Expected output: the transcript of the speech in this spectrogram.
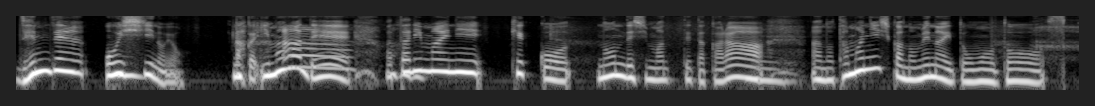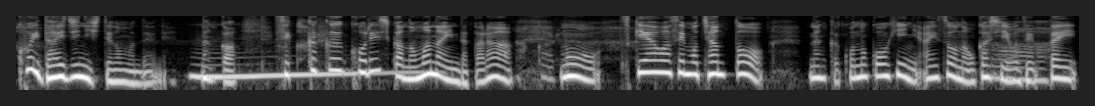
全然美味しいのよ。なんか今まで当たり前に結構飲んでしまってたから、あのたまにしか飲めないと思うとすっごい大事にして飲むんだよね。なんかうせっかくこれしか飲まないんだからもう付け合わせもちゃんとなんかこのコーヒーに合いそうなお菓子を絶対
